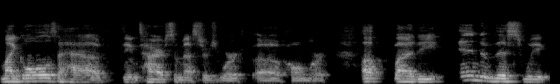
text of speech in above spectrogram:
My goal is to have the entire semester's worth of homework up by the end of this week.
